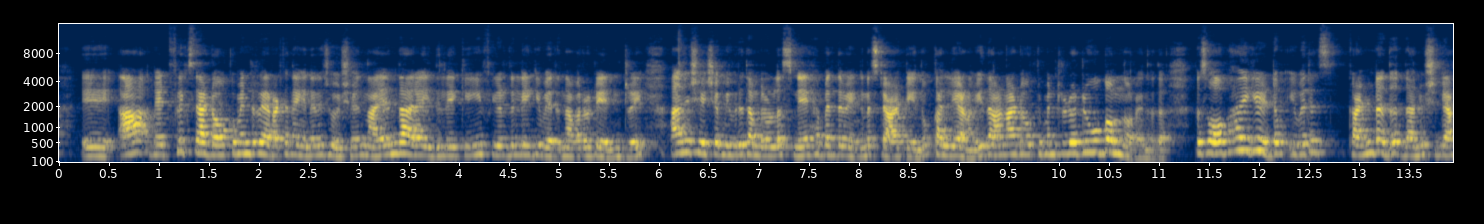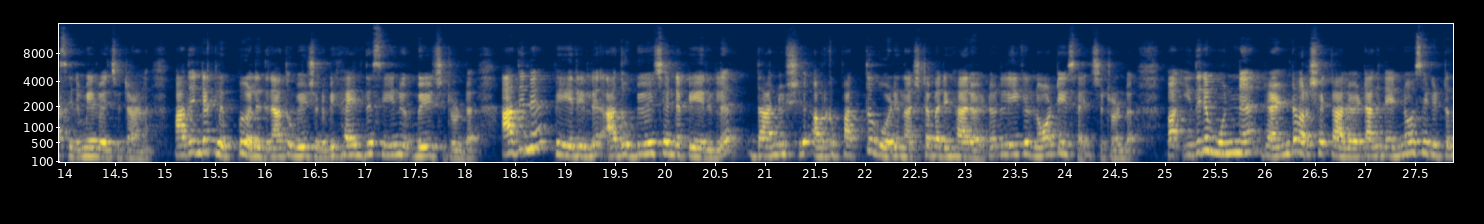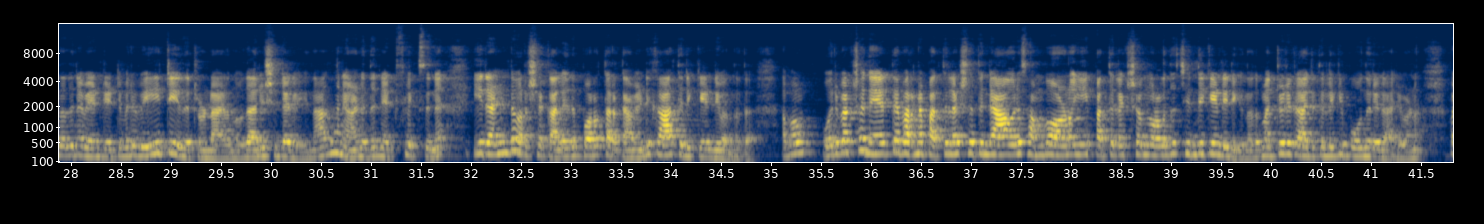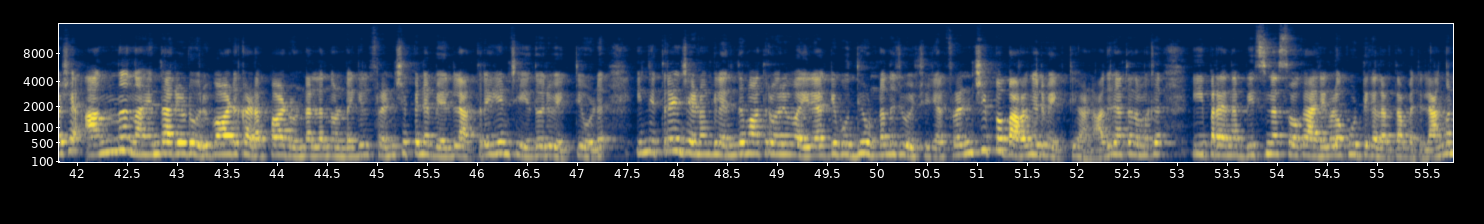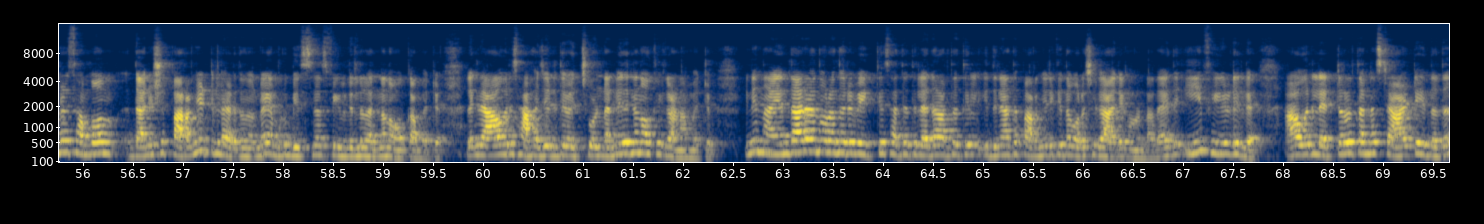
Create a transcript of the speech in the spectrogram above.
ആ നെറ്റ്ഫ്ലിക്സ് ആ ഡോക്യുമെന്ററി ഇറക്കുന്ന എങ്ങനെയെന്ന് ചോദിച്ചാൽ നയൻതാര ഇതിലേക്ക് ഈ ഫീൽഡിലേക്ക് വരുന്ന അവരുടെ എൻട്രി അതിനുശേഷം ഇവർ തമ്മിലുള്ള സ്നേഹബന്ധം എങ്ങനെ സ്റ്റാർട്ട് ചെയ്യുന്നു കല്യാണം. ഇതാണ് ആ ഡോക്യുമെന്ററിയുടെ രൂപം എന്ന് പറയുന്നത്. അപ്പൊ സ്വാഭാവികമായിട്ടും ഇവർ കണ്ടത് ധനുഷിന്റെ ആ സിനിമയിൽ വെച്ചിട്ടാണ്. അതിന്റെ ക്ലിപ്പുകൾ ഇതിനകത്ത് ഉപയോഗിച്ചിട്ടുണ്ട്. ബിഹൈൻഡ് ദി സീൻ ഉപയോഗിച്ചിട്ടുണ്ട്. അതിന് പേരിൽ അത് ഉപയോഗിച്ചതിന്റെ പേരിൽ ധനുഷ് അവർക്ക് പത്ത് കോടി നഷ്ടപരിഹാരമായിട്ട് ഒരു ലീഗൽ നോട്ടീസ് അയച്ചിട്ടുണ്ട്. അപ്പൊ ഇതിന് മുന്നേ രണ്ട് വർഷക്കാലമായിട്ട് അതിന്റെ എൻ ഒ സി കിട്ടുന്നതിന് വേണ്ടിയിട്ട് ഇവർ വെയിറ്റ് ചെയ്തിട്ടുണ്ടായിരുന്നു ധനുഷിന്റെ കയ്യിൽ നിന്ന്. അങ്ങനെയാണ് ഇത് നെറ്റ്ഫ്ലിക്സിന് ഈ രണ്ട് വർഷക്കാലം ഇത് പുറത്തിറക്കാൻ വേണ്ടി കാത്തിരിക്കേണ്ടി വന്നത്. അപ്പം ഒരുപക്ഷെ നേരത്തെ പറഞ്ഞ പത്ത് ലക്ഷത്തിന്റെ ആ ഒരു സംഭവമാണോ ഈ പത്ത് ലക്ഷം എന്നുള്ളത് ചിന്തിക്കേണ്ടിയിരിക്കുന്നത്. മറ്റൊരു കാര്യത്തിലേക്ക് പോകുന്നൊരു കാര്യമാണ്. പക്ഷെ അന്ന് നയൻതാരയോട് ഒരുപാട് കടപ്പാടുണ്ടല്ലെന്നുണ്ടെങ്കിൽ ഫ്രണ്ട്ഷിപ്പിന്റെ പേരിൽ അത്രയും ചെയ്ത ഒരു വ്യക്തിയോട് ഇന്ന് ഇത്രയും ചെയ്യണമെങ്കിൽ എന്തുമാത്രം ഒരു വൈരാഗ്യ ബുദ്ധി ഉണ്ടെന്ന് ചോദിച്ചു കഴിഞ്ഞാൽ ഫ്രണ്ട്ഷിപ്പ് പറഞ്ഞൊരു വ്യക്തിയാണ്. അതിനകത്ത് നമുക്ക് ഈ പറയുന്ന ബിസിനസ്സോ കാര്യങ്ങളോ കൂട്ടി കലർത്താൻ പറ്റില്ല. അങ്ങനെ ഒരു സംഭവം ധനുഷ് പറഞ്ഞിട്ടില്ലായിരുന്നുണ്ടെങ്കിൽ നമുക്ക് ബിസിനസ് ഫീൽഡിൽ തന്നെ നോക്കാൻ പറ്റും. അല്ലെങ്കിൽ ആ ഒരു സാഹചര്യത്തെ വെച്ചുകൊണ്ട് തന്നെ ഇതിനെ നോക്കി കാണാൻ പറ്റും. ഇനി നയൻതാര എന്ന് പറയുന്ന ഒരു വ്യക്തി സത്യത്തിൽ യഥാർത്ഥത്തിൽ ഇതിനകത്ത് പറഞ്ഞിരിക്കുന്ന കുറച്ച് കാര്യങ്ങളുണ്ട്. അതായത് ഈ ഫീൽഡിൽ ആ ഒരു ലെറ്ററിൽ തന്നെ സ്റ്റാർട്ട് ചെയ്യുന്നത്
